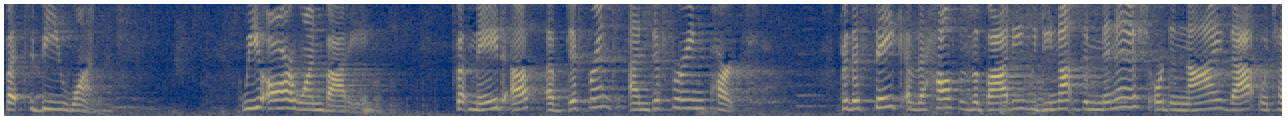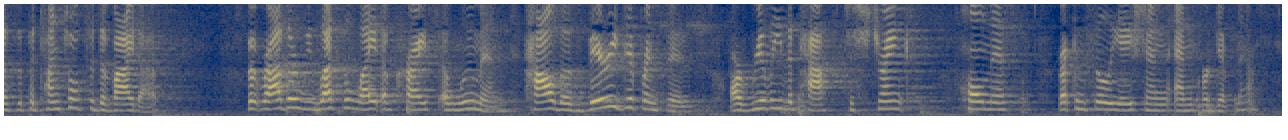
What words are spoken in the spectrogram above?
but to be one. We are one body, but made up of different and differing parts. For the sake of the health of the body, we do not diminish or deny that which has the potential to divide us, but rather we let the light of Christ illumine how those very differences are really the path to strength, wholeness, reconciliation, and forgiveness.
